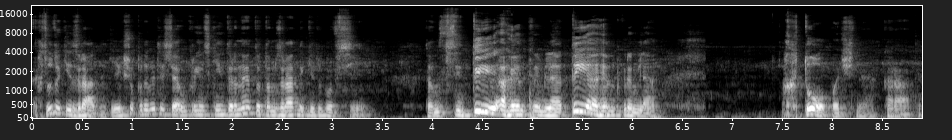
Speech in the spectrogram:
Хто такі зрадники? Якщо подивитися український інтернет, то там зрадники тупо всі. Там всі ти агент Кремля, ти агент Кремля. Хто почне карати?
